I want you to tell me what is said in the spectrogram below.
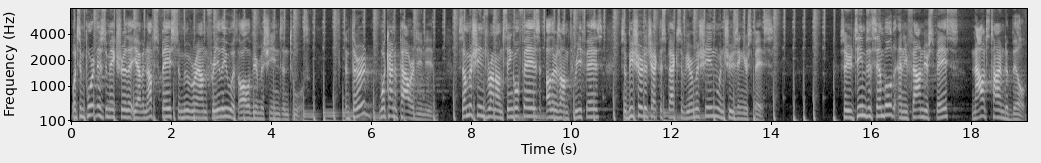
What's important is to make sure that you have enough space to move around freely with all of your machines and tools. And third, what kind of power do you need? Some machines run on single phase, others on three phase, so be sure to check the specs of your machine when choosing your space. So your team's assembled and you found your space, now it's time to build.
